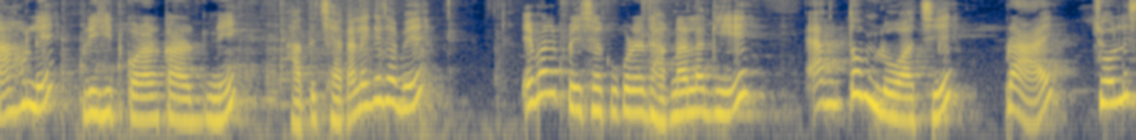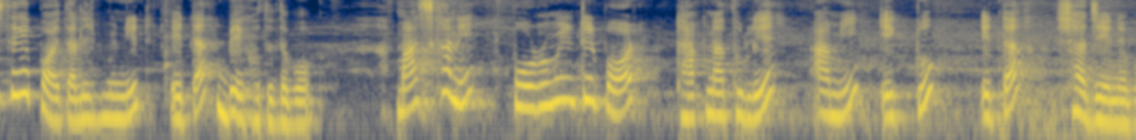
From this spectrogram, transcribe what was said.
না হলে প্রিহিট করার কারণে হাতে ছ্যাঁকা লেগে যাবে। এবারে প্রেশার কুকারে ঢাকনা লাগিয়ে একদম লো আছে, প্রায় চল্লিশ থেকে পঁয়তাল্লিশ মিনিট এটা বেক হতে দেব। মাঝখানে পনেরো মিনিটের পর ঢাকনা তুলে আমি একটু এটা সাজিয়ে নেব।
